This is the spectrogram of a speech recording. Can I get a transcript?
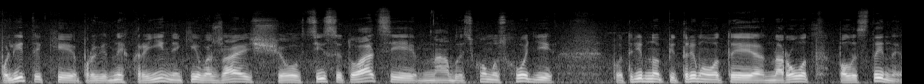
політики провідних країн, які вважають, що в цій ситуації на Близькому Сході потрібно підтримувати народ Палестини.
